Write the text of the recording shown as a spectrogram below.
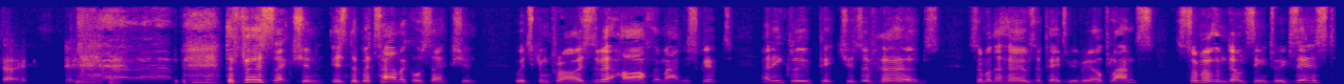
Sorry. the first section is the botanical section, which comprises about half the manuscript and include pictures of herbs. Some of the herbs appear to be real plants, some of them don't seem to exist,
